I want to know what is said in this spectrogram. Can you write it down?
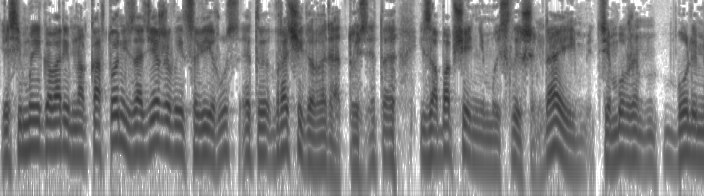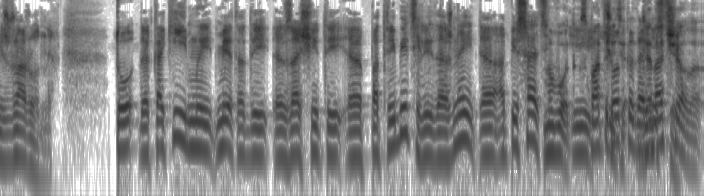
Если мы говорим, на картоне задерживается вирус, это врачи говорят, то есть это из обобщений мы слышим, да, и тем более международных то э, какие мы методы э, защиты э, потребителей должны описать ну вот, и смотрите. Для начала,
